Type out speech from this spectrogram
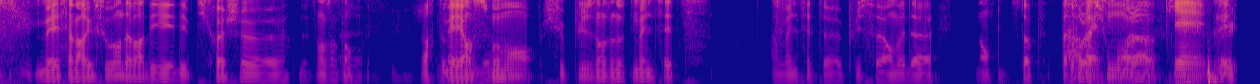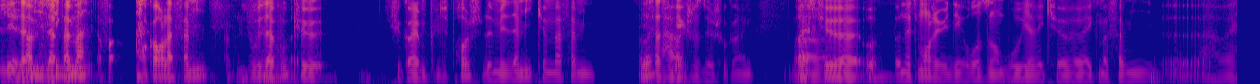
mais ça m'arrive souvent d'avoir des, des petits crushs euh, de temps en temps. Ouais. Genre Mais en ce moment, je suis plus dans un autre mindset, un mindset euh, plus euh, en mode euh, non, stop, pas de Ah ouais, relation. Ok. les, Ok. les Homme amis, la Sigma. famille, enfin encore la famille. Je vous avoue Ah ouais. que je suis quand même plus proche de mes amis que ma famille. Ah Et ouais ça, c'est Ah ouais. quelque chose de chaud quand même. Bah, Parce que euh, ouais. honnêtement, j'ai eu des grosses embrouilles avec, euh, avec ma famille, euh, Ah ouais.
